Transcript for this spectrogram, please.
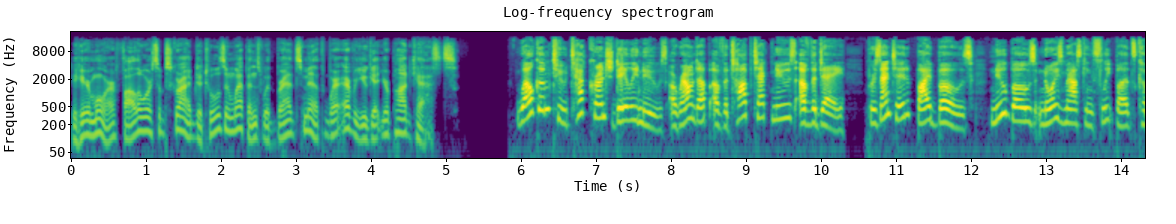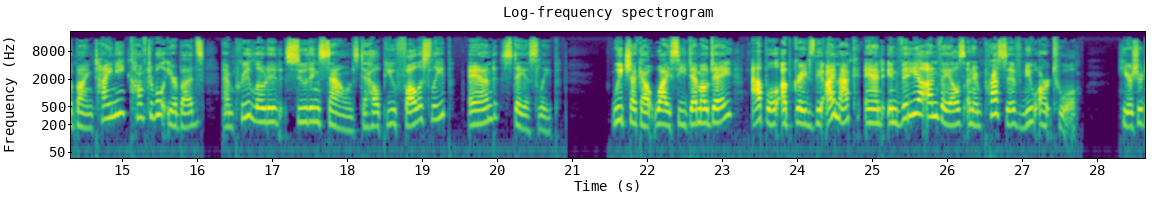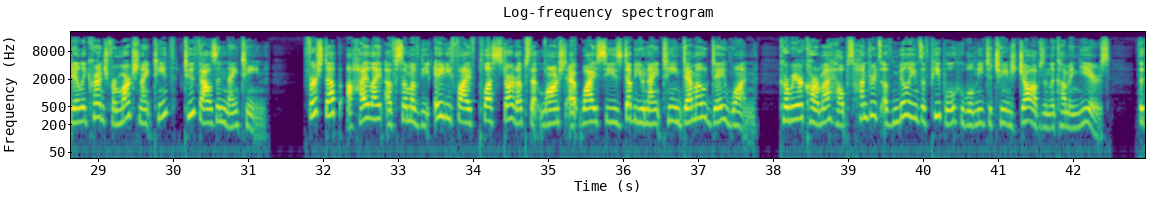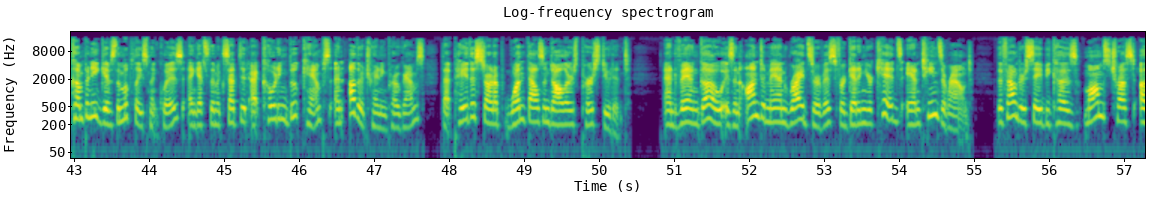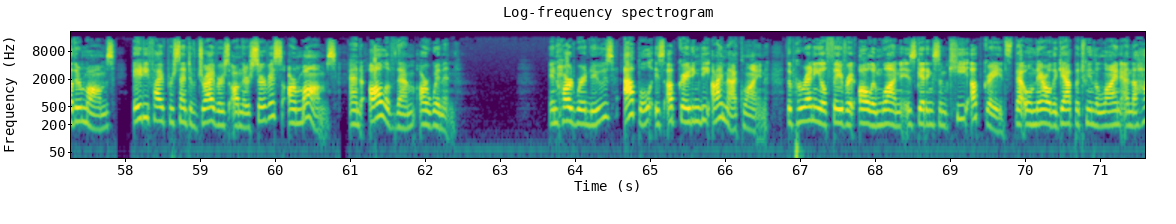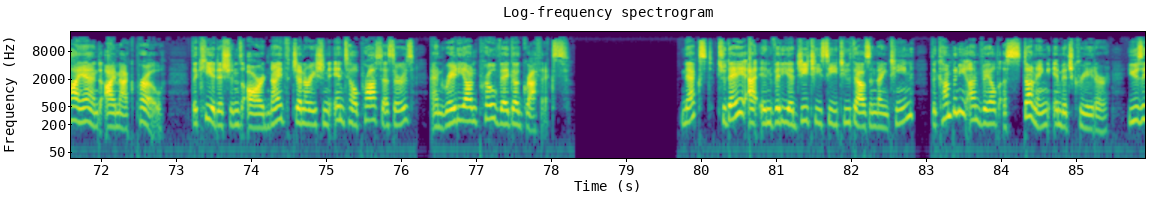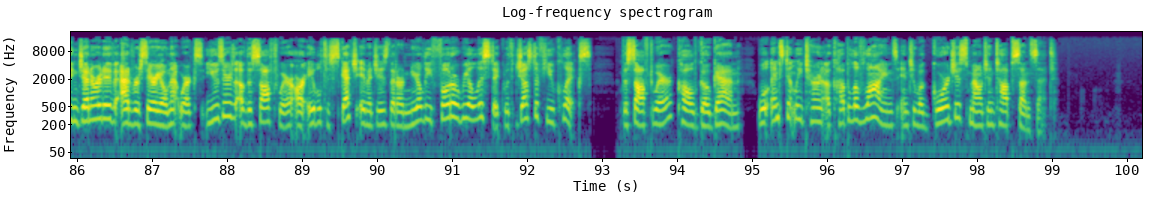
To hear more, follow or subscribe to Tools and Weapons with Brad Smith wherever you get your podcasts. Welcome to TechCrunch Daily News, a roundup of the top tech news of the day. Presented by Bose. New Bose noise masking sleep buds combine tiny, comfortable earbuds and preloaded soothing sounds to help you fall asleep and stay asleep. We check out YC Demo Day, Apple upgrades the iMac, and NVIDIA unveils an impressive new art tool. Here's your Daily Crunch for March 19th, 2019. First up, a highlight of some of the 85 plus startups that launched at YC's W19 Demo Day 1. Career Karma helps hundreds of millions of people who will need to change jobs in the coming years. The company gives them a placement quiz and gets them accepted at coding boot camps and other training programs that pay the startup $1,000 per student. And Van Go is an on demand ride service for getting your kids and teens around. The founders say because moms trust other moms, 85% of drivers on their service are moms, and all of them are women. In hardware news, Apple is upgrading the iMac line. The perennial favorite all in one is getting some key upgrades that will narrow the gap between the line and the high end iMac Pro. The key additions are 9th generation Intel processors and Radeon Pro Vega graphics. Next, today at NVIDIA GTC 2019, the company unveiled a stunning image creator. Using generative adversarial networks, users of the software are able to sketch images that are nearly photorealistic with just a few clicks. The software, called GauGAN, will instantly turn a couple of lines into a gorgeous mountaintop sunset.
